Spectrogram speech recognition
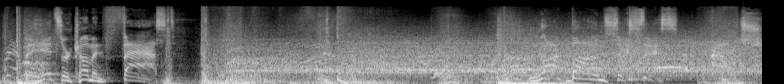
The hits are coming fast. Rock bottom success. Ouch.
